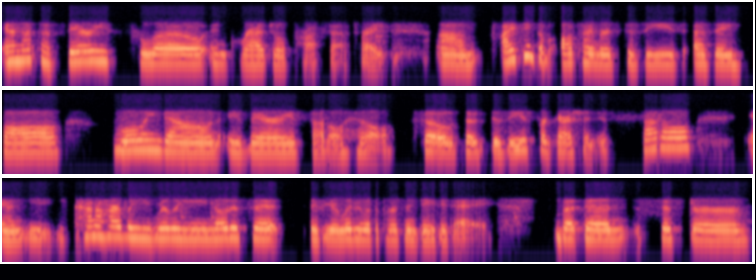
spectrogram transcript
and that's a very slow and gradual process, right? Um, I think of Alzheimer's disease as a ball rolling down a very subtle hill. So the disease progression is subtle and you, you kind of hardly really notice it if you're living with a person day to day. But then sister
